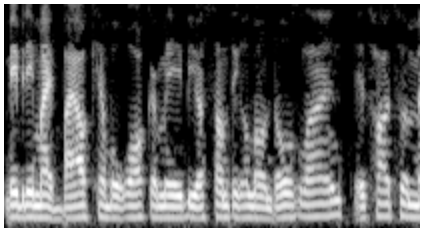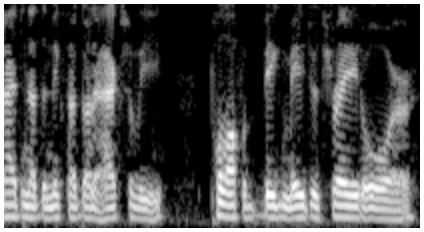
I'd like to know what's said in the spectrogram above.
Maybe they might buy out Kemba Walker, maybe, or something along those lines. It's hard to imagine that the Knicks are going to actually pull off a big major trade or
